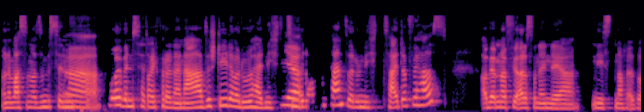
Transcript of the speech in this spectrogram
Und dann war es immer so ein bisschen Ah. painful, wenn es halt direkt vor deiner Nase steht, aber du halt nicht Ja. zugreifen kannst, weil du nicht Zeit dafür hast. Aber wir haben dafür alles dann in der nächsten Nacht, also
